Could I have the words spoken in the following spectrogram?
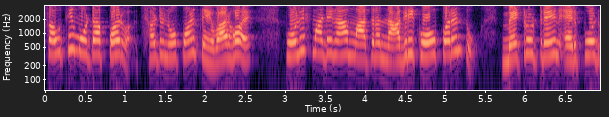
સૌથી મોટા પર્વ છઠનો પણ તહેવાર હોય. પોલીસ માટેના માત્ર નાગરિકો, પરંતુ મેટ્રો ટ્રેન, એરપોર્ટ,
